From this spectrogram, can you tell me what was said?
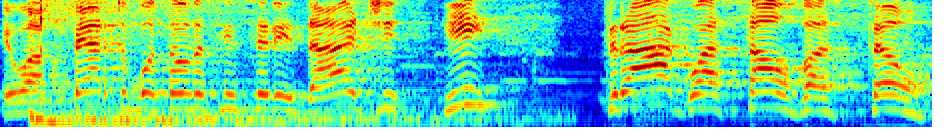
eu aperto o botão da sinceridade e trago a salvação.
